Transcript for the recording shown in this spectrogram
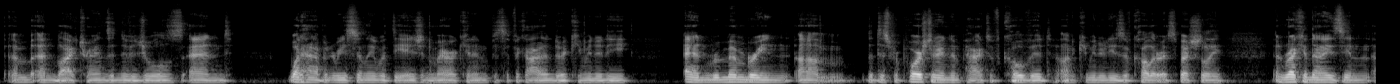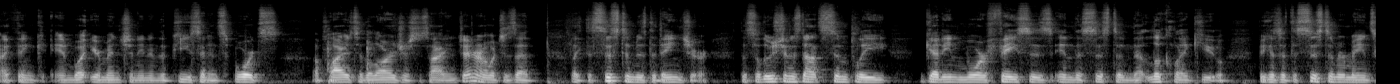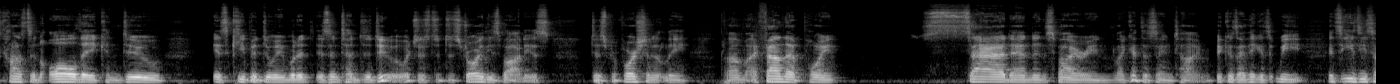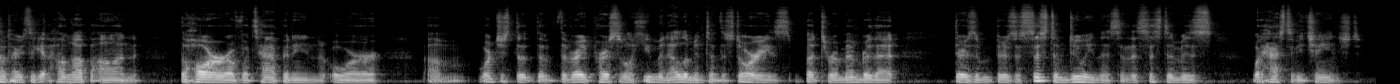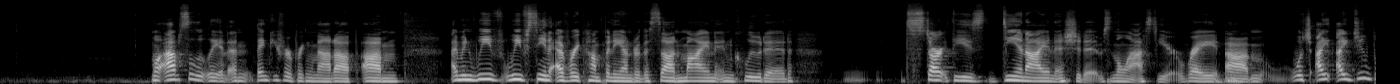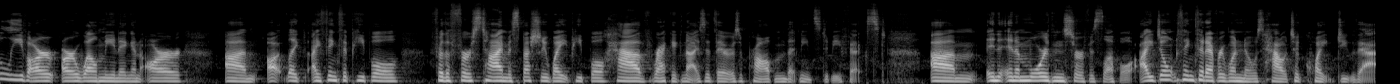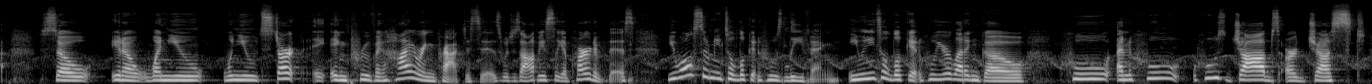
and and black trans individuals and what happened recently with the Asian American and Pacific Islander community and remembering um, the disproportionate impact of COVID on communities of color, especially, and recognizing, I think, in what you're mentioning in the piece and in sports applies to the larger society in general, which is that like the system is the danger. The solution is not simply getting more faces in the system that look like you. Because if the system remains constant all they can do is keep it doing what it is intended to do which is to destroy these bodies disproportionately. Um, i found that point sad and inspiring like at the same time. Because i think it's we it's easy sometimes to get hung up on the horror of what's happening or um, or just the, the the very personal human element of the stories, but to remember that there's a there's a system doing this, and the system is what has to be changed. Well, absolutely, and, and thank you for bringing that up. Um, I mean, we've we've seen every company under the sun, mine included, start these DNI initiatives in the last year, right? Mm-hmm. Um, which I, I do believe are are well meaning and are um, are, like I think that people for the first time, especially white people, have recognized that there is a problem that needs to be fixed um, in, in a more than surface level. I don't think that everyone knows how to quite do that. So, you know, when you when you start improving hiring practices, which is obviously a part of this, you also need to look at who's leaving. You need to look at who you're letting go, who and who whose jobs are just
